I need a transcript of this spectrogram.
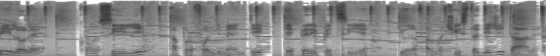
Pillole, consigli, approfondimenti e peripezie di una farmacista digitale.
